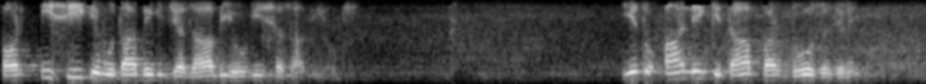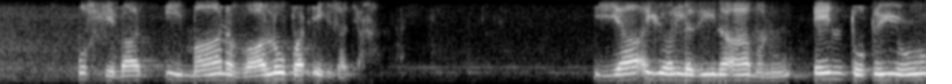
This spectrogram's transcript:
اور اسی کے مطابق جزا بھی ہوگی، سزا بھی ہوگی۔ یہ تو اعلی کتاب پر دو زجریں، اس کے بعد ایمان والوں پر ایک زجر۔ یا ایو الذین آمنوا ان تطیعوا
